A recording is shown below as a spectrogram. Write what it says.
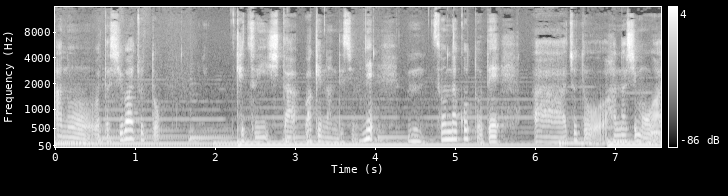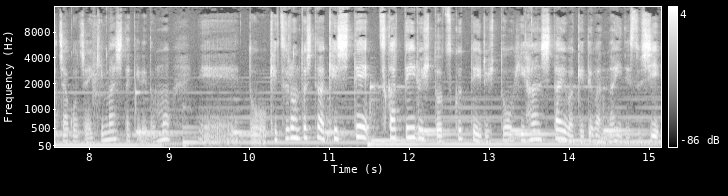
あの私はちょっと決意したわけなんですよね。うん、そんなことであちょっと話もあちゃこちゃいきましたけれども、えーと、結論としては決して使っている人作っている人を批判したいわけではないですし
